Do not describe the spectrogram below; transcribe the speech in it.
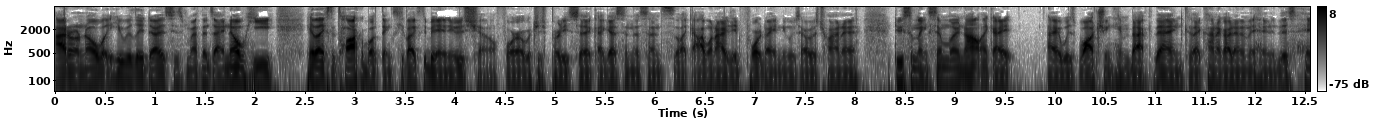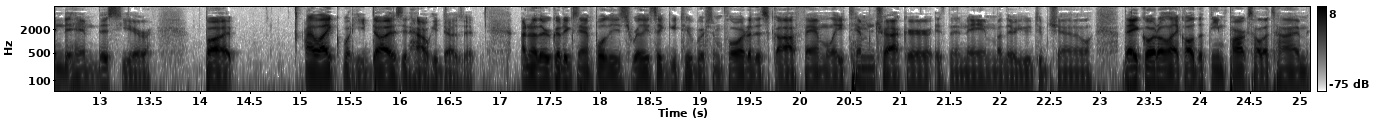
I don't know what he really does, his methods. I know he he likes to talk about things. He likes to be a news channel for it, which is pretty sick. I guess in the sense like I, when I did Fortnite news, I was trying to do something similar. Not like I I was watching him back then because I kind of got into him this into him this year, but I like what he does and how he does it. Another good example, these really sick YouTubers from Florida, this uh, family, Tim Tracker is the name of their YouTube channel. They go to like all the theme parks all the time.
